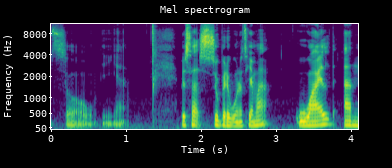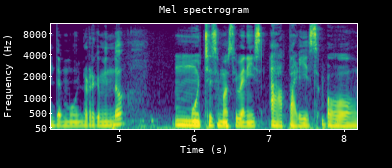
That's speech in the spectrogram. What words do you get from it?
so, yeah. pero está súper bueno. Se llama Wild and the Moon. Lo recomiendo muchísimo si venís a París o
